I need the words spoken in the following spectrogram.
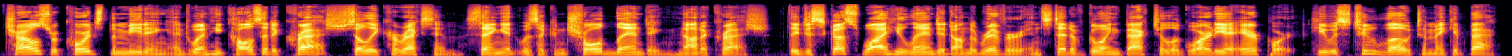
Charles records the meeting, and when he calls it a crash, Sully corrects him, saying it was a controlled landing, not a crash. They discuss why he landed on the river instead of going back to LaGuardia Airport. He was too low to make it back.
